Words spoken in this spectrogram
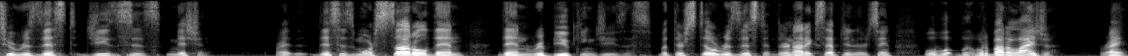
to resist Jesus' mission. Right? This is more subtle than, than rebuking Jesus, but they're still resistant. They're not accepting it. They're saying, well, what, what about Elijah? Right?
